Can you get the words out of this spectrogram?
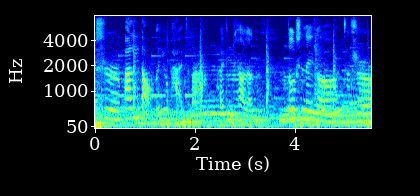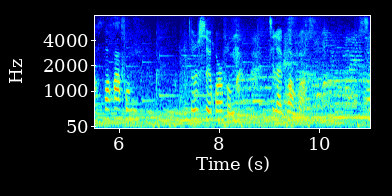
是巴厘岛的一个牌子吧，还挺漂亮的，都是那个就是花花风，都是碎花风。进来逛逛。今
